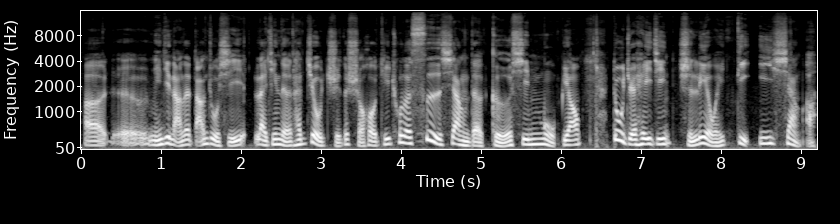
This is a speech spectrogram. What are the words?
呃呃，民进党的党主席赖清德他就职的时候提出了四项的革新目标，杜绝黑金是列为第一项啊。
